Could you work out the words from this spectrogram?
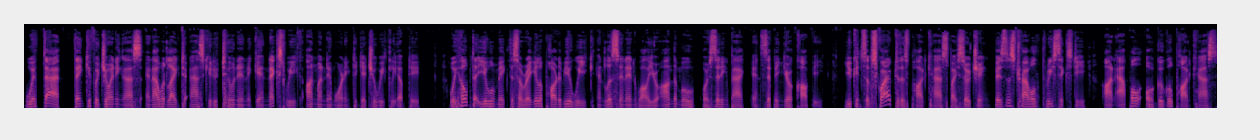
With that, thank you for joining us, and I would like to ask you to tune in again next week on Monday morning to get your weekly update. We hope that you will make this a regular part of your week and listen in while you're on the move or sitting back and sipping your coffee. You can subscribe to this podcast by searching Business Travel 360 on Apple or Google Podcasts,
